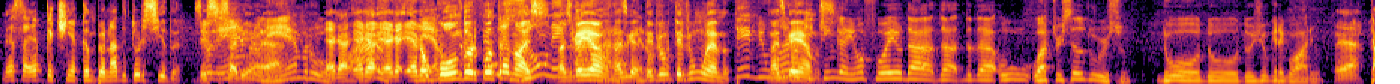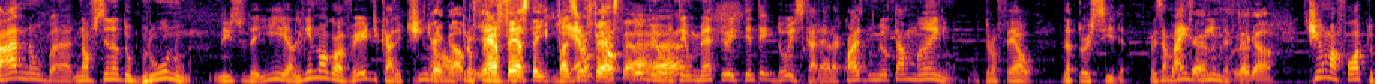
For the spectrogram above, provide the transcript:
Nessa época tinha campeonato de torcida. Não sei Eu se lembro, você sabia. É. lembro. Era, era, era, era E o Condor contra nós. né, nós ganhamos, nós ganhamos. Era Teve, um- teve um ano. Teve um Nós ano ganhamos. que quem ganhou foi o da, da, da- da- o, a torcida do Urso, do, do, do Gil Gregório. É. Tá no- na oficina do Bruno, isso daí, ali no Água Verde, cara, tinha Legal, o pô. troféu. E era festa, hein? Faziam festa. Ô, meu, Ah. eu tenho 1,82m, cara, era quase do meu tamanho o troféu da torcida. Coisa mais Bacana, linda, cara. Legal. Tinha uma foto,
